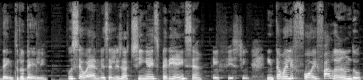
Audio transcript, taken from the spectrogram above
dentro dele. O seu Hermes ele já tinha experiência em fisting, então ele foi falando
